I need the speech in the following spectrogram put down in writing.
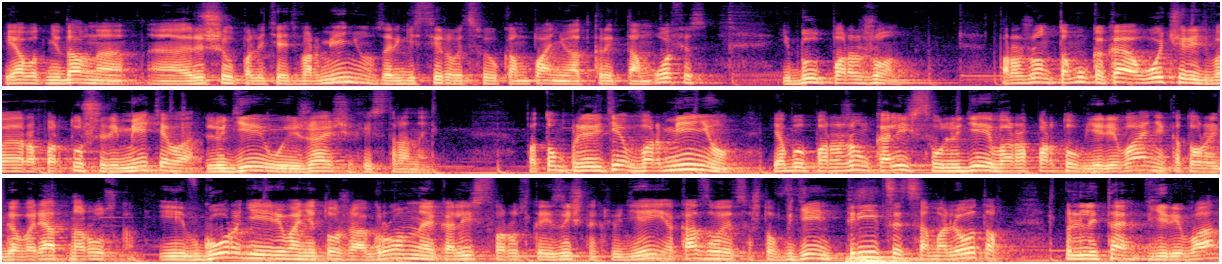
Я вот недавно э, решил полететь в Армению, зарегистрировать свою компанию, открыть там офис. И был поражен. Поражен тому, какая очередь в аэропорту Шереметьево людей, уезжающих из страны. Потом, прилетев в Армению, я был поражен количеством людей в аэропорту в Ереване, которые говорят на русском. И в городе Ереване тоже огромное количество русскоязычных людей. Оказывается, что в день 30 самолетов прилетают в Ереван,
